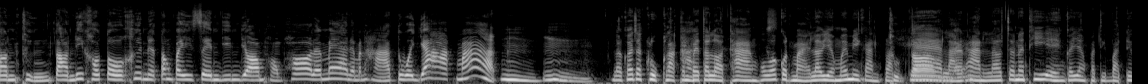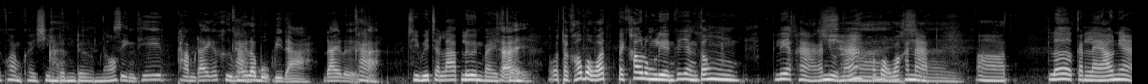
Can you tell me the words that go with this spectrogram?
ตอนถึงตอนที่เขาโตขึ้นเนี่ยต้องไปเซ็นยินยอมของพ่อและแม่เนี่ยมันหาตัวยากมาก อืมอืมแล้วก็จะคลุกคลักกันค่ะไปตลอดทางเพราะว่ากฎหมายเรายังไม่มีการปรับถูกต้อแก้งหลายงั้นอันแล้วเจ้าหน้าที่เองก็ยังปฏิบัติด้วยความเคยชินค่ะเดิมๆเนาะสิ่งที่ทำได้ก็คือค่ะไม่ระบุบิดาได้เลยค่ะค่ะ ชีวิตจะราบลื่นไปใช่จนโอ้แต่เขาบอกว่าไปเข้าโรงเรียนก็ยังต้องเรียกหากันอยู่นะใช่เขาบอกว่าขนาดใช่เอ่อเลิกกันแล้วเนี่ย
